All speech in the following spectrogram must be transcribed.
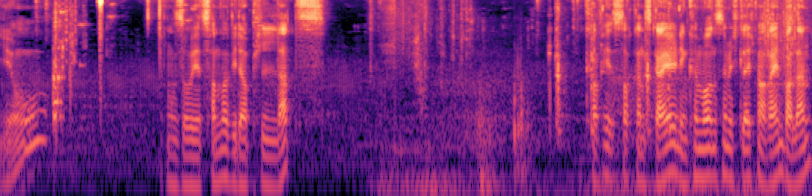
Jo. So, jetzt haben wir wieder Platz. Kaffee ist doch ganz geil. Den können wir uns nämlich gleich mal reinballern.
